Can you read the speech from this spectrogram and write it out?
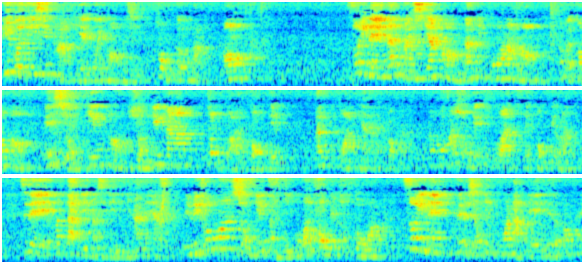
你无低心下去的话吼，就是控歌嘛，哦。所以呢，咱有当时啊吼，咱一般啦吼，咱会讲吼，诶，上经吼，上经敢若重大诶功德，咱一般听人来讲啦，咱讲啊，上经重大诶功德啊，即个发达伊嘛是认为安尼啊，认为讲我上经十年，我功德足大，所以呢，你着上一般人诶，迄个讲迄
